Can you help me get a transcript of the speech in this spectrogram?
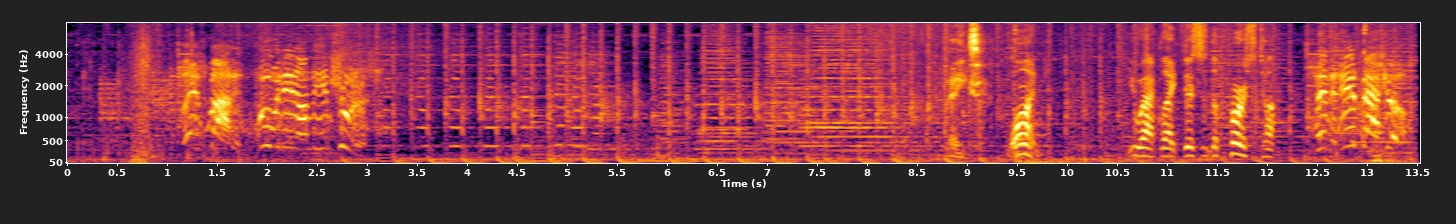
Plan spotted. Moving in on the intruders. Thanks. One. You act like this is the first time. Send it in back up.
